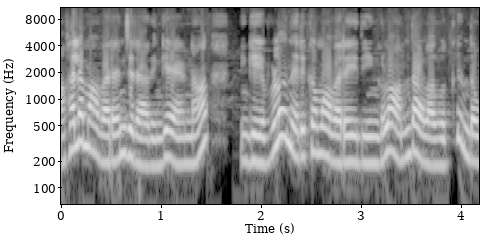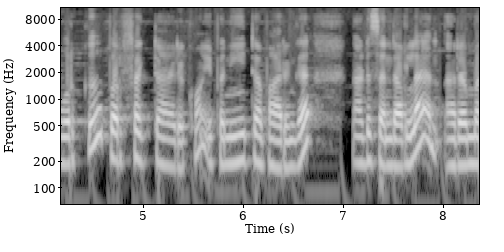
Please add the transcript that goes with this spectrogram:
அகலமாக வரைஞ்சிடாதீங்க. ஏன்னா நீங்கள் எவ்வளோ நெருக்கமாக வரையுதீங்களோ அந்த அளவுக்கு இந்த ஒர்க்கு பர்ஃபெக்டாக இருக்கும். இப்போ நீட்டாக பாருங்கள் நடு சென்டரில் ரொம்ப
